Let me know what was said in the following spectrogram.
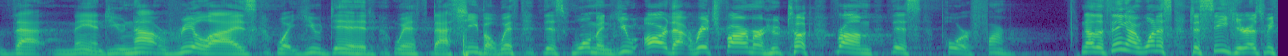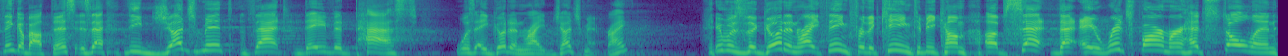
that man? Do you not realize what you did with Bathsheba, with this woman? You are that rich farmer who took from this poor farmer. Now, the thing I want us to see here as we think about this is that the judgment that David passed was a good and right judgment, right? It was the good and right thing for the king to become upset that a rich farmer had stolen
